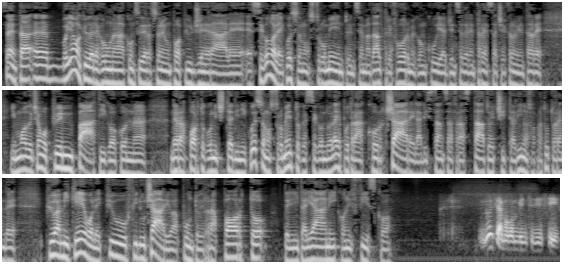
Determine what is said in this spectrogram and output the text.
Senta, eh, vogliamo chiudere con una considerazione un po' più generale. Eh, secondo lei questo è uno strumento, insieme ad altre forme con cui l'Agenzia delle Entrate sta cercando di entrare in modo diciamo, più empatico con, nel rapporto con i cittadini? Questo è uno strumento che secondo lei potrà accorciare la distanza fra Stato e cittadino, soprattutto rendere più amichevole, più fiduciario appunto il rapporto degli italiani con il fisco? Noi siamo convinti di sì.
